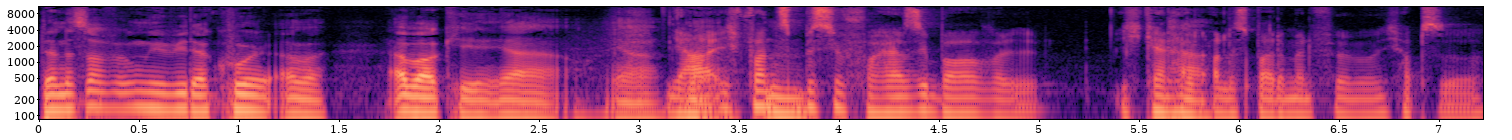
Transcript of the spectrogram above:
Dann ist auch irgendwie wieder cool, aber, aber okay, ja, ja. Ja, ich fand es ein Mhm. bisschen vorhersehbar, weil ich kenne halt alle Spider-Man-Filme. Ich habe sie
